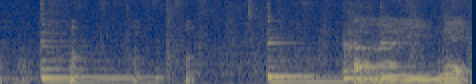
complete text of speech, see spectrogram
かわいいね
